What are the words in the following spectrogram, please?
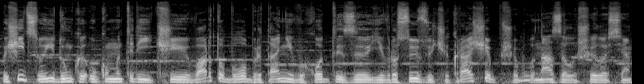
Пишіть свої думки у коментарі, чи варто було Британії виходити з Євросоюзу, чи краще б, щоб вона залишилася.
